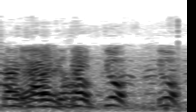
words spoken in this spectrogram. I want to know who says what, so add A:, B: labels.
A: 下去下去掉掉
